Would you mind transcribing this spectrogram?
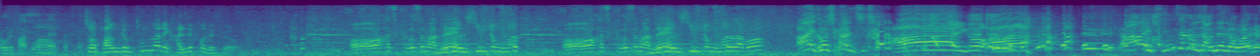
우리 봤어. 와, 빼, 빼, 빼. 저 방금 톱날에 갈릴 뻔했어요 어어 하스 그거 쓰면 안 돼. 무선 신정만 어어 하스 그거 쓰면 안 돼. 무선 신정만 잡아. 아이 거시간 진짜. 아 이거 아 아이 진짜로 잡네 저걸.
